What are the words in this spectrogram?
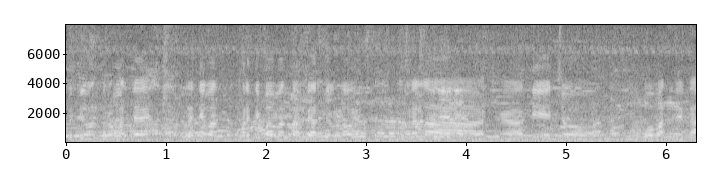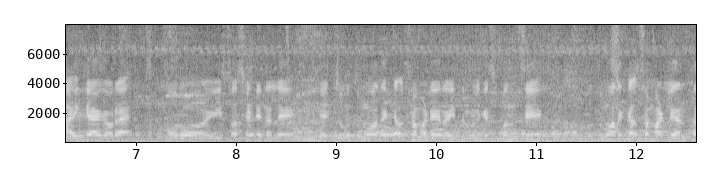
ಬುದ್ಧಿವಂತರು ಮತ್ತೆ ಪ್ರತಿಭಾ ಪ್ರತಿಭಾವಂತ ಅಭ್ಯರ್ಥಿಗಳು. ಅವರೆಲ್ಲ ಅತಿ ಹೆಚ್ಚು ಬಹುಮತದಿಂದ ಆಯ್ಕೆ ಆಗವ್ರೆ ಅವರು ಈ ಸೊಸೈಟಿನಲ್ಲಿ ಹೆಚ್ಚು ಉತ್ತಮವಾದ ಕೆಲಸ ಮಾಡಿ ರೈತರುಗಳಿಗೆ ಸ್ಪಂದಿಸಿ ಉತ್ತಮವಾದ ಕೆಲಸ ಮಾಡಲಿ ಅಂತ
